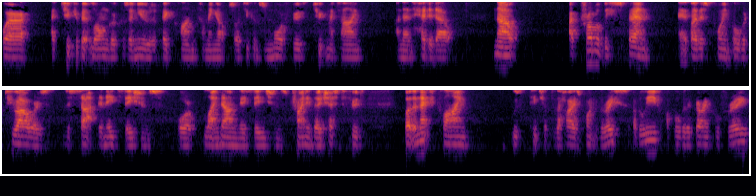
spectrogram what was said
where I took a bit longer because I knew there was a big climb coming up, so I took in some more food, took my time, and then headed out. Now, I probably spent by this point over two hours just sat in aid stations or lying down in aid stations trying to digest food. But the next climb was takes you up to the highest point of the race, I believe, up over the Grand Col Ferret.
